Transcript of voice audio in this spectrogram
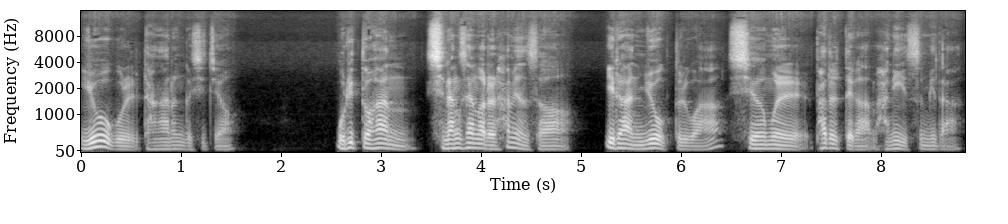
유혹을 당하는 것이죠. 우리 또한 신앙생활을 하면서 이러한 유혹들과 시험을 받을 때가 많이 있습니다.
